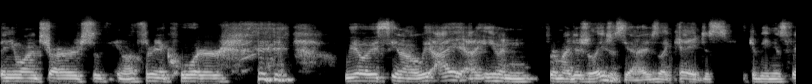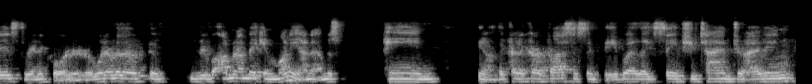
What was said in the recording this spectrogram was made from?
then you want to charge, you know, three and a quarter we always, you know, we I, I, even for my digital agency, I was like, hey, just convenience fee, it's three and a quarter or whatever. The, I'm not making money on it. I'm just paying, you know, the credit card processing fee, but like saves you time driving,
